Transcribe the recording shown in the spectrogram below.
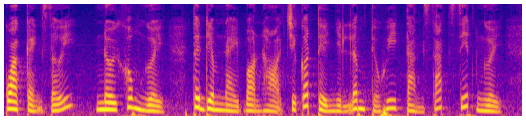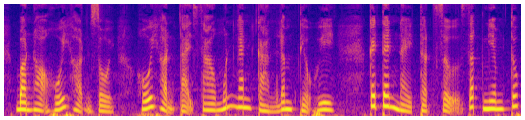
qua cảnh giới nơi không người. Thời điểm này bọn họ chỉ có thể nhìn Lâm Tiểu Huy tàn sát giết người. Bọn họ hối hận rồi, hối hận tại sao muốn ngăn cản Lâm Tiểu Huy. Cái tên này thật sự rất nghiêm túc.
